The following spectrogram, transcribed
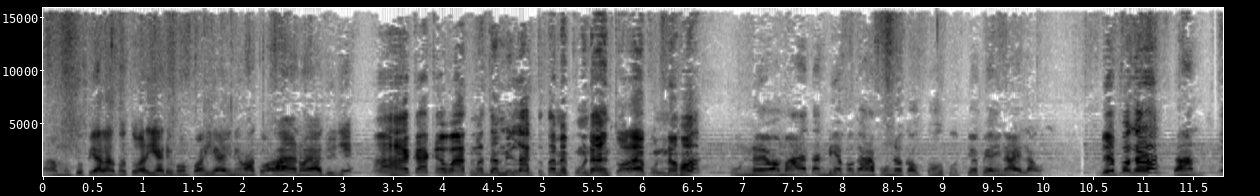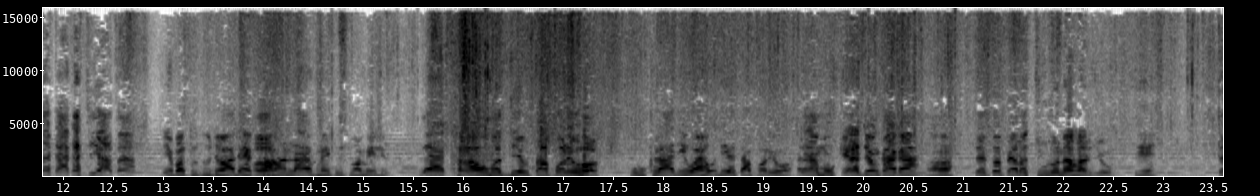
હા હું તો પેલા તો ધોરી હાડી પણ પછી આવીને એવા ધોળાયા નો આ હા હા કાકા વાતમાં દમ નહીં લાગતો. તમે ભૂંડા ને ધોળા હો. ભૂંડ એવા માયા હતા બે પગારા ભૂંડ કહું તો ધોતિયો પહેરીને આવેલા હોય. બે પગાર? તાન. એટલે કાકા ચી હતા? એ બધું તું જવા દે ખાવાનું લાયક નહીં તું શું મેલ્યું? એટલે ખાવામાં દેવતા પડ્યો હો. ભૂખ લાગી હોય શું દેવતા પડ્યો હોય? અરે હું કાકા હા. તે તો પેલો ચૂલો ના હરજો. તે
